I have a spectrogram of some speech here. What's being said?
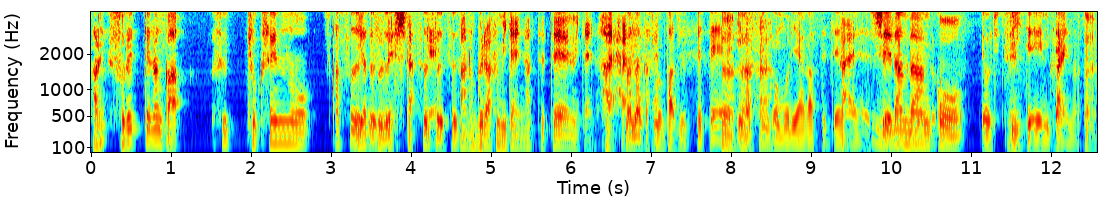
あ。あれ？それってなんか、す曲線のあ、そうでやす。そうですつでしたっそうです。そうです。けあの、グラフみたいになってて、みたいな。はいはい。まあなんかそのバズってて、うん今すごい盛り上がってて、はい集で、だんだんこう、で、落ち着いて、みたいな。はいうん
